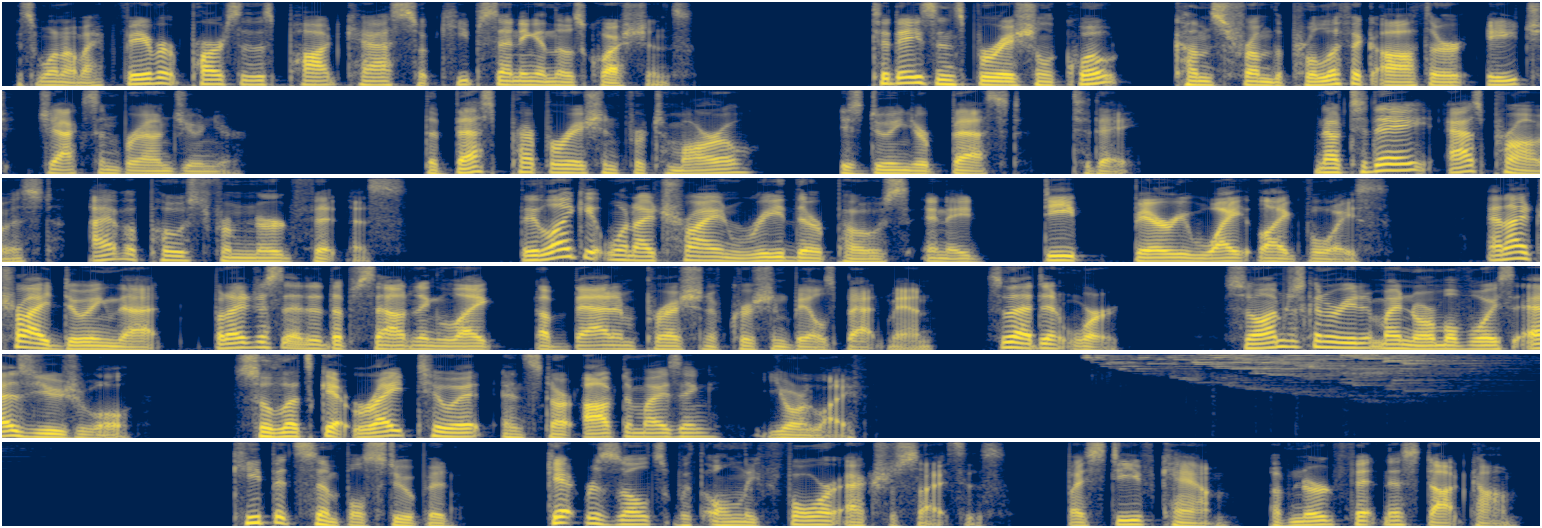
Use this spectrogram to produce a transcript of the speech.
It's one of my favorite parts of this podcast, so keep sending in those questions. Today's inspirational quote comes from the prolific author H. Jackson Brown Jr. The best preparation for tomorrow is doing your best today. Now, today, as promised, I have a post from Nerd Fitness. They like it when I try and read their posts in a deep Barry White like voice. And I tried doing that, but I just ended up sounding like a bad impression of Christian Bale's Batman. So that didn't work. So I'm just going to read it in my normal voice as usual. So let's get right to it and start optimizing your life. Keep it simple, stupid. Get results with only four exercises by Steve Kamb of nerdfitness.com.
